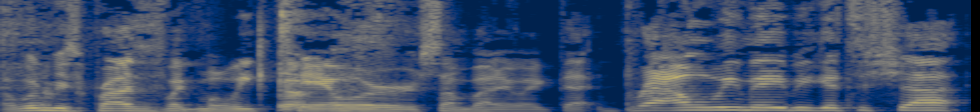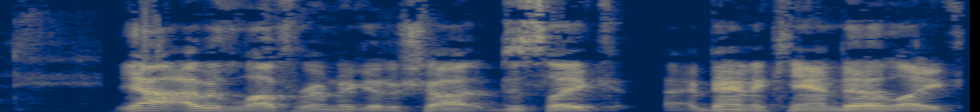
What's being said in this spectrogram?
I wouldn't be surprised if like Malik Taylor or somebody like that. Brownlee maybe gets a shot. Yeah, I would love for him to get a shot. Just like Abanikanda, like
